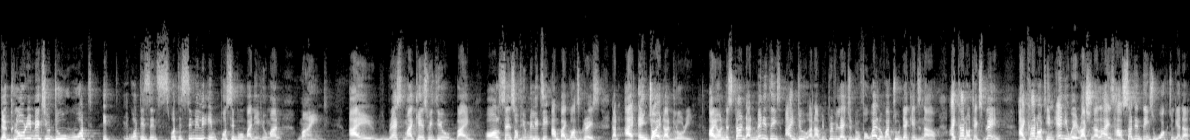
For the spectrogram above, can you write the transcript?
The glory makes you do what, it, what, is, it, what is seemingly impossible by the human mind. I rest my case with you by all sense of humility and by God's grace that I enjoy that glory. I understand that many things I do and have been privileged to do for well over two decades now, I cannot explain. I cannot in any way rationalize how certain things work together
